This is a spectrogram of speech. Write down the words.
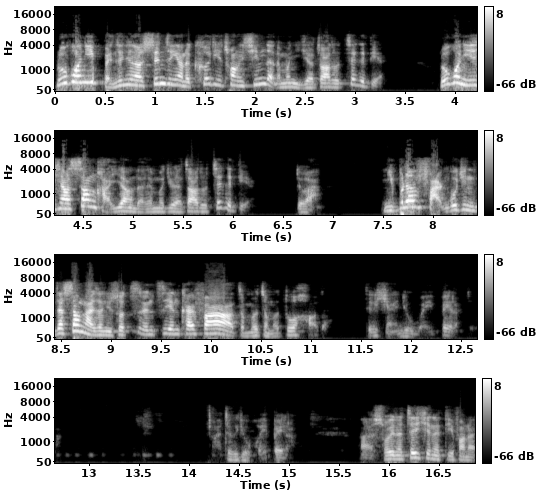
如果你本身就像深圳一样的科技创新的，那么你就要抓住这个点。如果你像上海一样的，那么就要抓住这个点，对吧？你不能反过去，你在上海上你说智能资源开发啊，怎么怎么多好的，这个显然就违背了，对吧？啊，这个就违背了，啊，所以呢，这些的地方呢，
